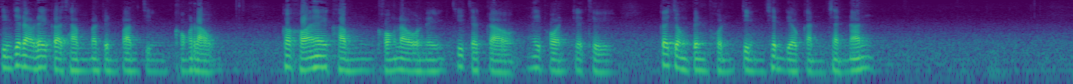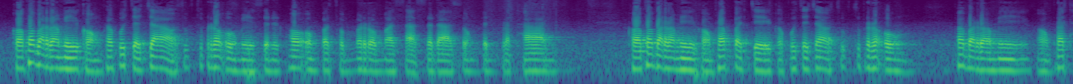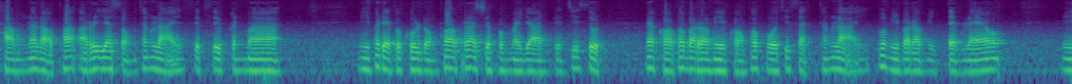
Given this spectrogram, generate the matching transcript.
สิ่งที่เราได้กระทำมันเป็นความจริงของเรา ก็ขอให้คำของเราในที่จะกล่าวให้พรแก่เธอ ก็จงเป็นผลจริงเช่นเดียวกันฉะนั้น ขอพระบารมีของพระพุทธเจ้า ทุกทุกพระองค์มีเสด็จพ่อองค์ปฐมบรมศาสดาทรงเป็นประธาน ขอพระบารมีของพระปัจเจกพระพุทธเจ้าทุกทุกพระองค์ พระบารมีของพระธรรมและเหล่าพระอริยสงฆ์ทั้งหลายสืบๆกันมา มีพระเดชพระคุณหลวงพ่อพระราชพมยานเป็นที่สุด และขอพระบารมีของพระโพธิสัตว์ทั้งหลายผู้มีบารมีเต็มแล้ว มี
